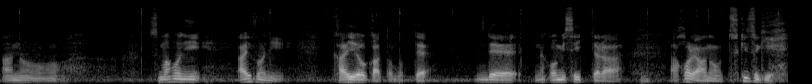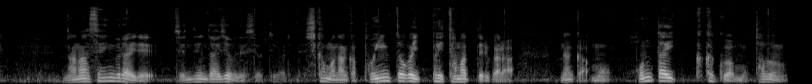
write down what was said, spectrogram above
あのー、スマホに iPhone に変えようかと思って。でなんかお店行ったら「あこれあの月々7000円ぐらいで全然大丈夫ですよ」って言われて。しかもなんかポイントがいっぱい溜まってるからなんかもう本体価格はもう多分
